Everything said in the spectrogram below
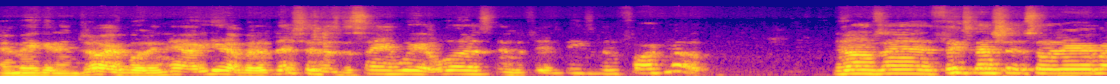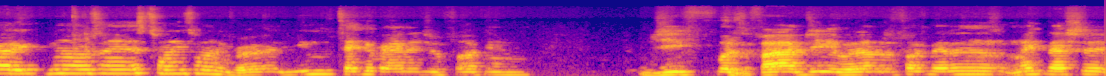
and make it enjoyable, then hell yeah. But if that shit is the same way it was in the fifties, then fuck no. You know what I'm saying? Fix that shit so that everybody, you know what I'm saying? It's 2020, bro. You take advantage of fucking G, what is it, 5G or whatever the fuck that is. Make that shit,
